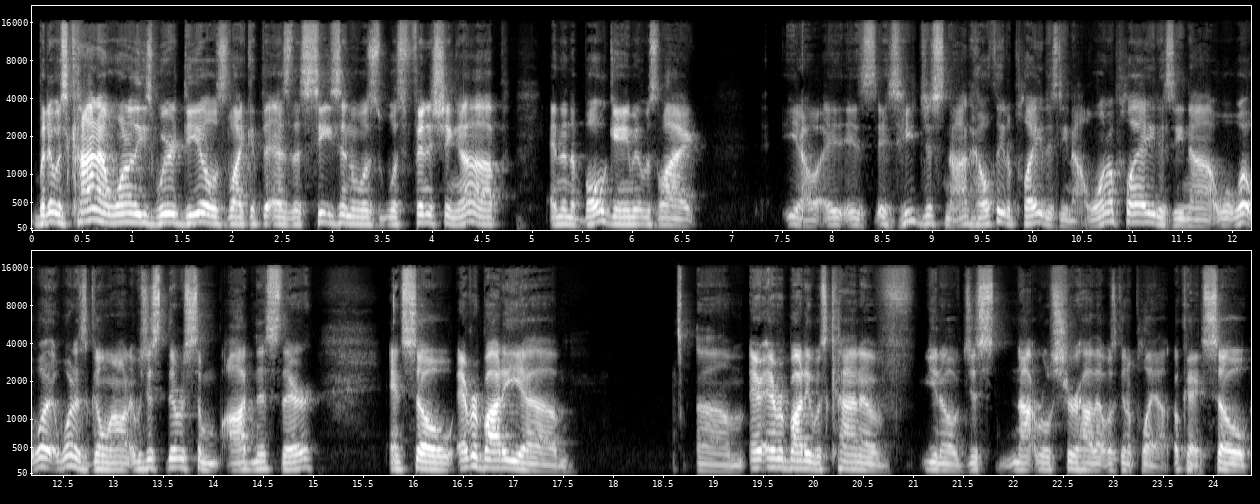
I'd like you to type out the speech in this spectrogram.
But it was kind of one of these weird deals. Like the, as the season was was finishing up, and then the bowl game, it was like, you know, is is he just not healthy to play? Does he not want to play? Does he not? What what what is going on? It was just there was some oddness there, and so everybody. Um, um, everybody was kind of you know just not real sure how that was going to play out. Okay, so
